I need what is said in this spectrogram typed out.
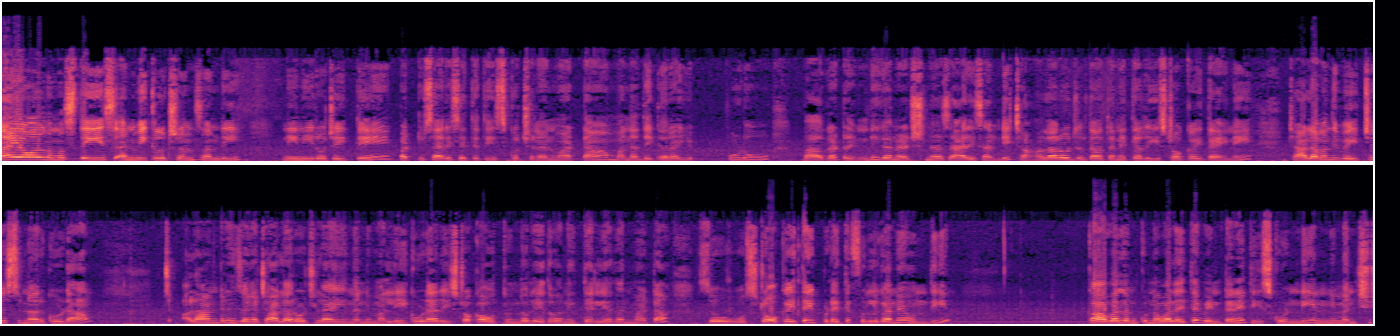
హాయ్ ఆల్ నమస్తేస్ అండ్ వీ కలెక్షన్స్ అండి. నేను ఈరోజు అయితే పట్టు శారీస్ అయితే తీసుకొచ్చాను అనమాట మన దగ్గర ఎప్పుడు బాగా ట్రెండీగా నడిచిన శారీస్ అండి. చాలా రోజుల తర్వాతనైతే రీస్టాక్ అయితే అయినాయి. చాలామంది వెయిట్ చేస్తున్నారు కూడా. చాలా అంటే నిజంగా చాలా రోజులు అయిందండి మళ్ళీ కూడా రీస్టాక్ అవుతుందో లేదో అని తెలియదు అనమాట సో స్టాక్ అయితే ఇప్పుడైతే ఫుల్గానే ఉంది. కావాలనుకున్న వాళ్ళైతే వెంటనే తీసుకోండి. అన్ని మంచి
